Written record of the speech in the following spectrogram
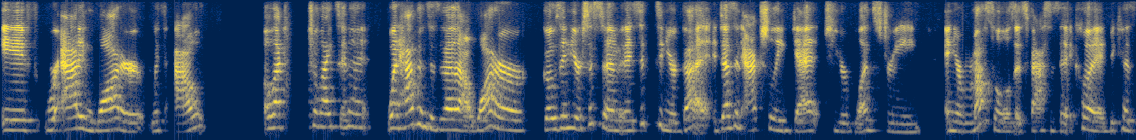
if we're adding water without electrolytes in it, what happens is that that water goes into your system and it sits in your gut. It doesn't actually get to your bloodstream and your muscles as fast as it could because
